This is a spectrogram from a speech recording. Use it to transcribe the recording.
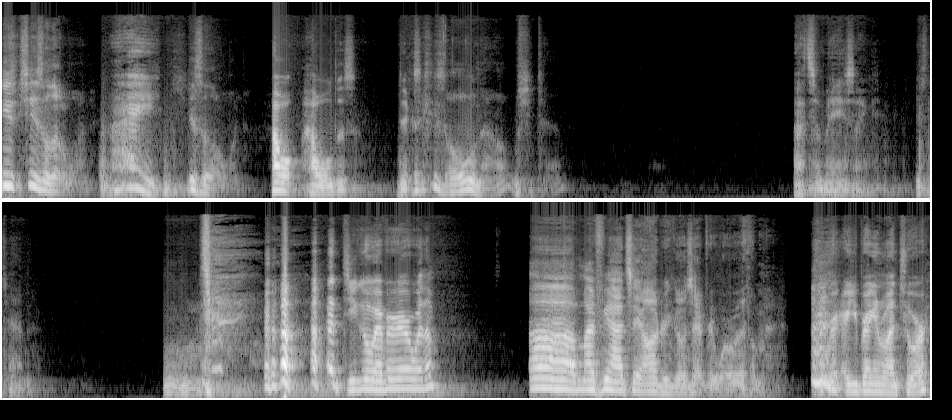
She's, she's a little one. Hey, She's a little one. how how old is Dixie? She's old now. Was she 10? That's amazing. She's 10. Do you go everywhere with them? Uh, my fiance Audrey goes everywhere with him. Are you bringing them on tour?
